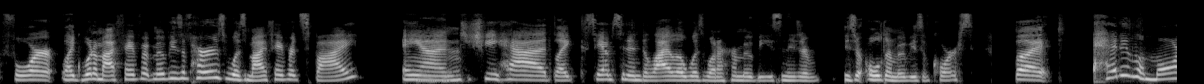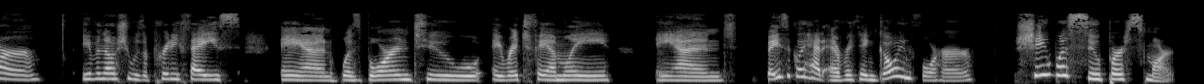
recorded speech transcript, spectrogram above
for like one of my favorite movies of hers was My Favorite Spy. And she had like Samson and Delilah was one of her movies. And these are, these are older movies, of course. But Hedy Lamarr, even though she was a pretty face and was born to a rich family and basically had everything going for her, she was super smart.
